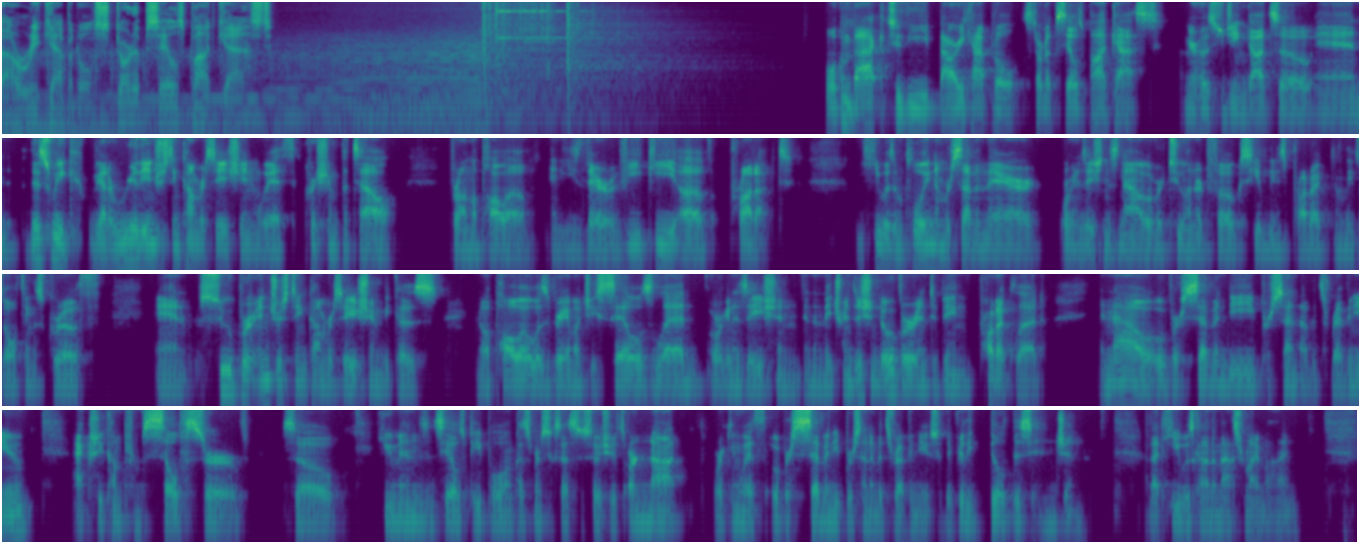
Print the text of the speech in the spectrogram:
Bowery Capital Startup Sales Podcast. Welcome back to the Bowery Capital Startup Sales Podcast. I'm your host, Eugene Gotzo. And this week, we've got a really interesting conversation with Christian Patel from Apollo, and he's their VP of product. He was employee number seven there. Organization is now over 200 folks. He leads product and leads all things growth. And super interesting conversation because you know, Apollo was very much a sales led organization, and then they transitioned over into being product led. And now over 70% of its revenue actually comes from self serve. So humans and salespeople and customer success associates are not working with over 70% of its revenue. So they've really built this engine that he was kind of the mastermind behind.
